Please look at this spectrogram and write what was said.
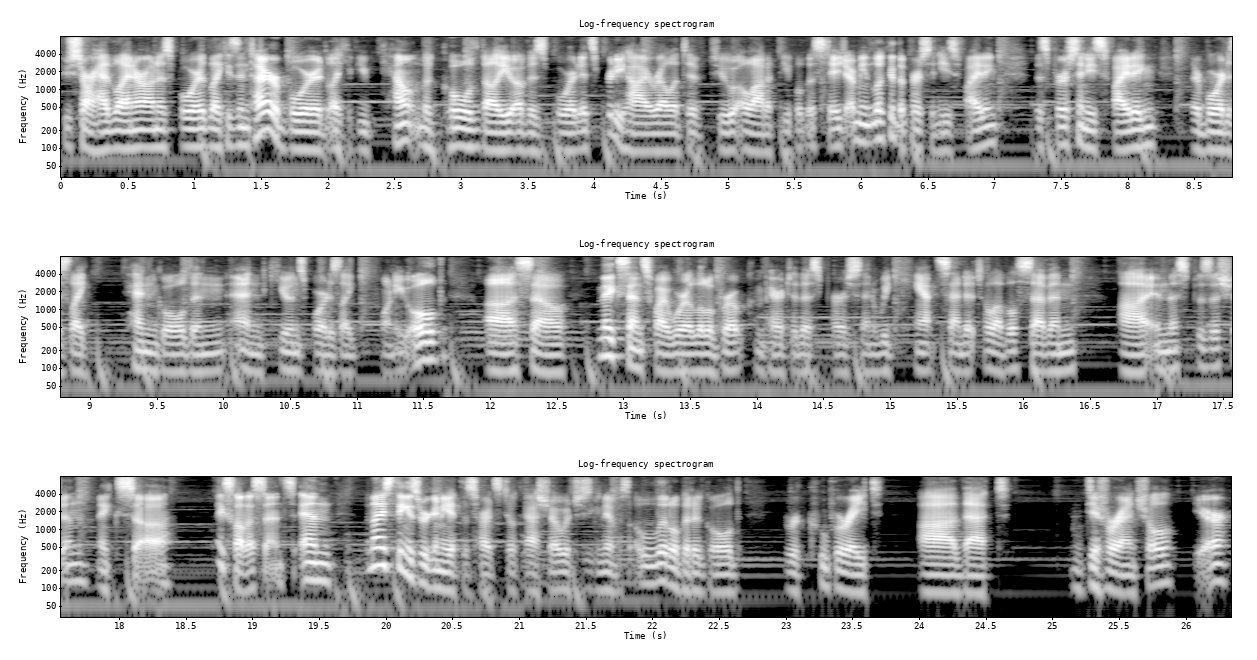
two-star headliner on his board. Like his entire board, like if you count the gold value of his board, it's pretty high relative to a lot of people this stage. I mean, look at the person he's fighting. This person he's fighting, their board is like 10 gold and, and Kiyoon's board is like 20 gold. Uh, so makes sense why we're a little broke compared to this person. We can't send it to level seven uh, in this position. Makes uh, Makes a lot of sense. And the nice thing is we're going to get this Heartsteel cash out, which is going to give us a little bit of gold to recuperate uh, that differential here.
